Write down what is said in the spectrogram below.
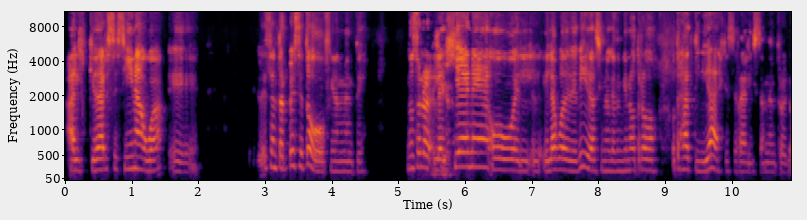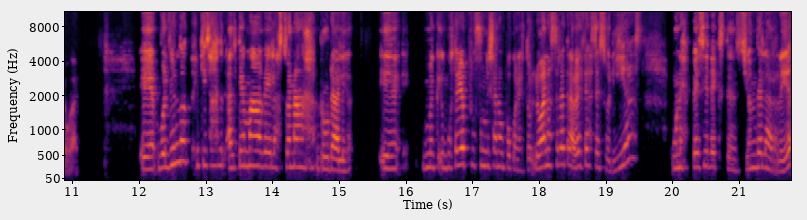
al quedarse sin agua eh, se entorpece todo finalmente. No solo la higiene o el, el, agua de bebida, sino que también otros, otras actividades que se realizan dentro del hogar. Eh, volviendo quizás al, tema de las zonas rurales, eh, me gustaría profundizar un poco en esto. ¿Lo van a hacer a través de asesorías una especie de extensión de la red?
